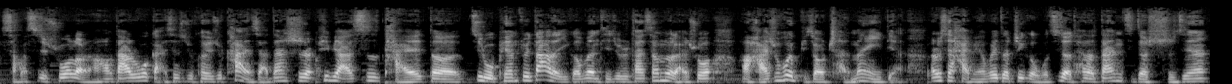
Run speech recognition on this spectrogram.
详细说了，然后大家如果感兴趣可以去看一下。但是 PBS 台的纪录片最大的一个问题就是它相对来说啊还是会比较沉闷一点，而且海明威的这个我记得他的单集的时间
